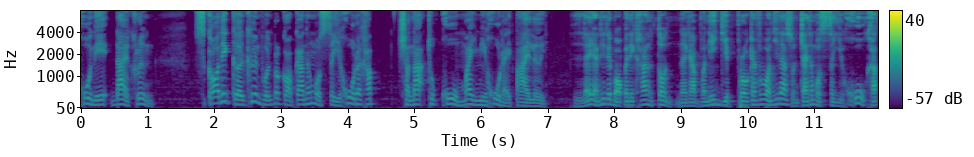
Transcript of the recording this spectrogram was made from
คู่นี้ได้ครึ่ง สกอร์ที่เกิดขึ้นผลประกอบการทั้งหมด 4 คู่นะครับชนะทุกคู่ไม่มีคู่ไหนตายเลย และอย่างที่ได้บอกไปในข้างต้นนะครับ วันนี้หยิบโปรแกรมฟุตบอลที่น่าสนใจทั้งหมด 4 คู่คัด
